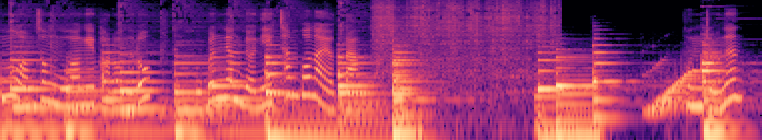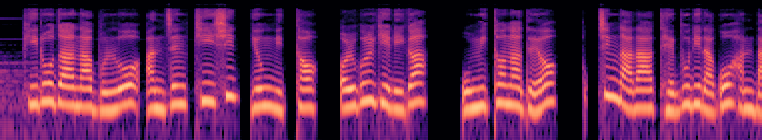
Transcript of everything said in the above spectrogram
745년에 쇼무 왕성 무왕의 발언으로 500년변이 창건하였다. 본조는 비로자나 물로 앉은 키 16m, 얼굴 길이가 5m나 되어 폭칭나라 대불이라고 한다.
